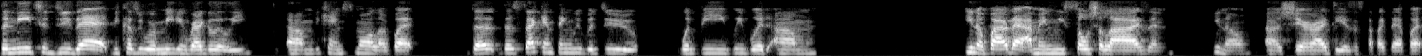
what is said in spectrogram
the need to do that because we were meeting regularly um, became smaller. But the the second thing we would do would be we would, um, you know, by that I mean we socialize and you know, uh, share ideas and stuff like that. But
